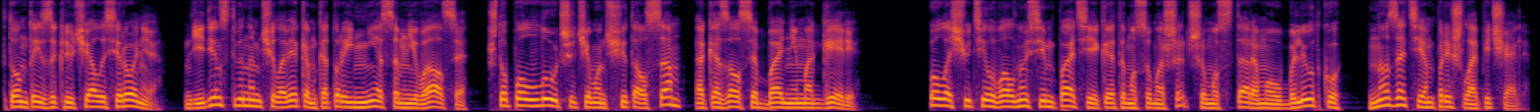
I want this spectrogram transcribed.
В том-то и заключалась ирония. Единственным человеком, который не сомневался, что Пол лучше, чем он считал сам, оказался Банни МакГерри. Пол ощутил волну симпатии к этому сумасшедшему старому ублюдку, но затем пришла печаль.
